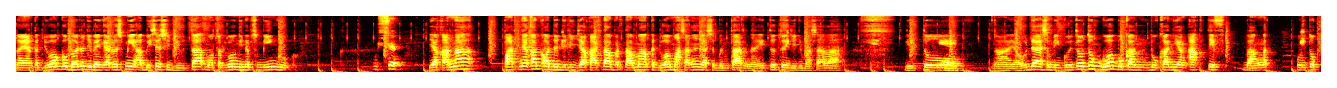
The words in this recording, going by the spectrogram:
Nah yang kedua gua baru di bengkel resmi, abisnya sejuta, motor gua nginep seminggu. Buset. Ya karena partnya kan order dari Jakarta pertama, kedua masangnya nggak sebentar. Nah itu tuh yang jadi masalah. Gitu. Oke. Nah ya udah seminggu itu untung gue bukan bukan yang aktif banget untuk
